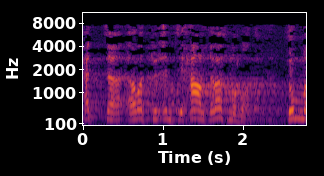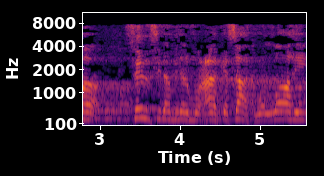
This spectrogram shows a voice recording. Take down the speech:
حتى أردت الانتحار ثلاث مرات. ثم سلسلة من المعاكسات. والله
